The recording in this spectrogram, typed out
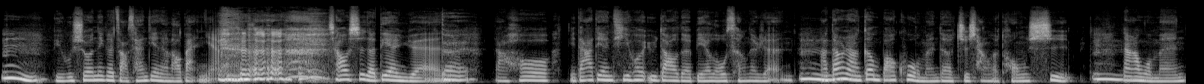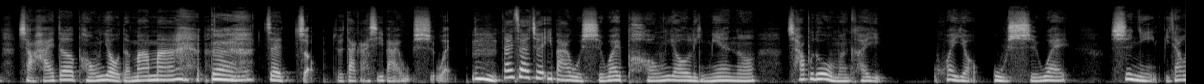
嗯，比如说那个早餐店的老板娘，超市的店员，对，然后你搭电梯会遇到的别楼层的人，嗯，那当然更包括我们的职场的同事，嗯，那我们小孩的朋友的妈妈，对，这种就大概是一百五十位，嗯，但在这一百五十位朋友里面呢，差不多我们可以会有五十位是你比较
